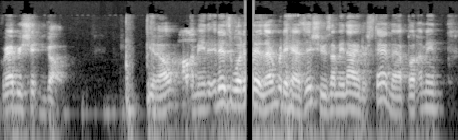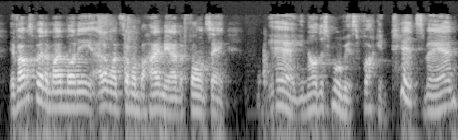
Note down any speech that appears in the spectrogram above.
grab your shit and go. You know, I mean, it is what it is. Everybody has issues. I mean, I understand that, but I mean, if I'm spending my money, I don't want someone behind me on the phone saying, "Yeah, you know, this movie is fucking tits, man."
